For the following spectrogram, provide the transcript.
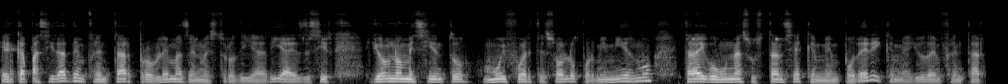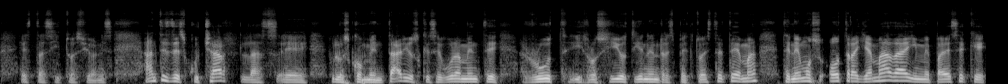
en capacidad de enfrentar problemas de nuestro día a día. Es decir, yo no me siento muy fuerte solo por mí mismo, traigo una sustancia que me empodere y que me ayuda a enfrentar estas situaciones. Antes de escuchar las, eh, los comentarios que seguramente Ruth y Rocío tienen respecto a este tema, tenemos otra llamada y me parece que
